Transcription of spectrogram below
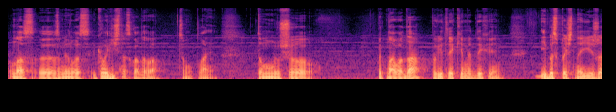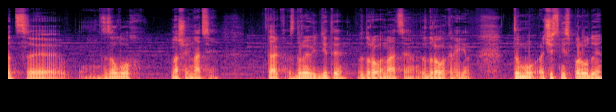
у нас е, змінилась екологічна складова в цьому плані. Тому що питна вода, повітря, яке ми дихаємо, і безпечна їжа це залог нашої нації. Так? Здорові діти, здорова нація, здорова країна. Тому очисні споруди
